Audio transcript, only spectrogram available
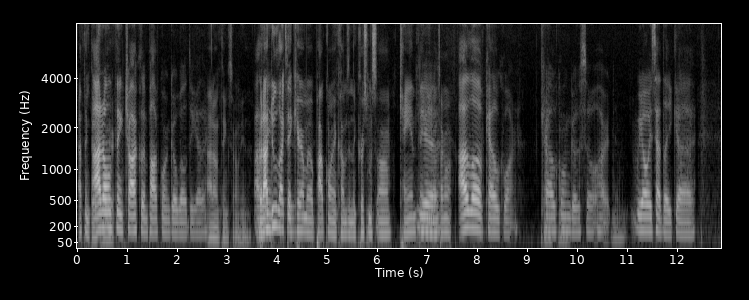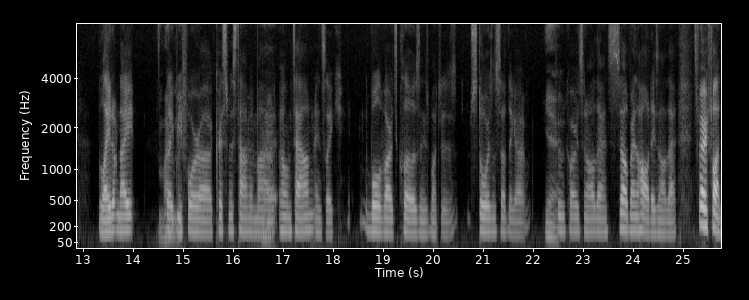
I think that's I don't weird. think chocolate and popcorn go well together. I don't think so either. I but I do like that caramel popcorn that comes in the Christmas um can thing. You know what Yeah. I'm talking about? I love kettle corn. Kettle Kettle corn goes so hard. Mhm. We always had like uh, light up night Light like before uh Christmas time in my Uh-huh. hometown and it's like the boulevard's closed and there's a bunch of stores and stuff they got yeah. food carts and all that and celebrating the holidays and all that it's very fun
